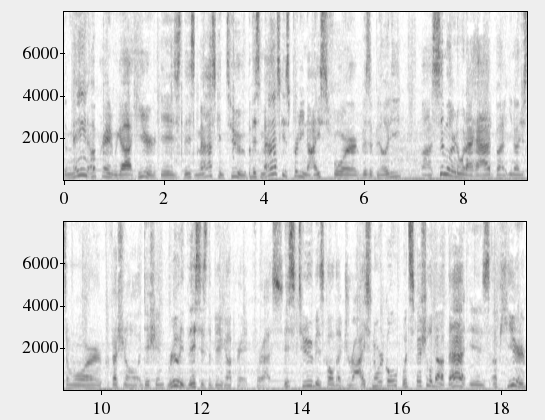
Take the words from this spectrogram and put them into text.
The main upgrade we got here is this mask and tube. But this mask is pretty nice for visibility. Uh, similar to what I had, but you know, just a more professional edition. Really, this is the big upgrade for us. This tube is called a dry snorkel. What's special about that is up here,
